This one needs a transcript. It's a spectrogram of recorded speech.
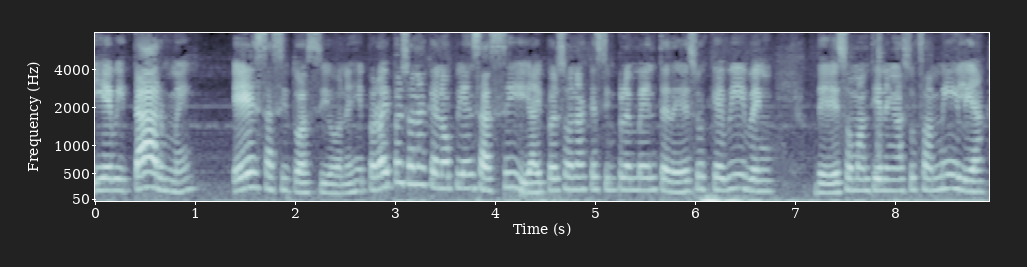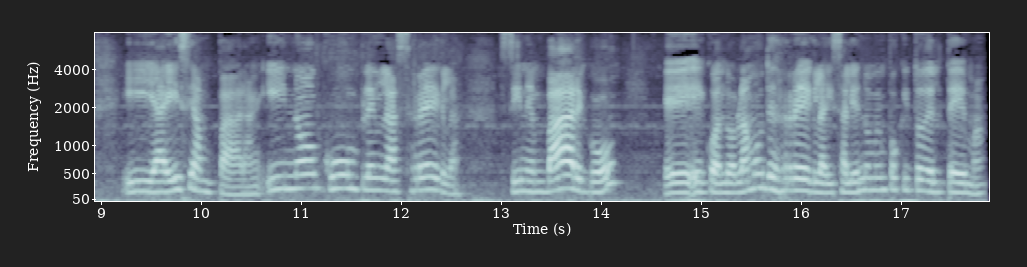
y evitarme esas situaciones. Pero hay personas que no piensan así, hay personas que simplemente de eso es que viven, de eso mantienen a su familia y ahí se amparan y no cumplen las reglas. Sin embargo, eh, eh, cuando hablamos de reglas y saliéndome un poquito del tema,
